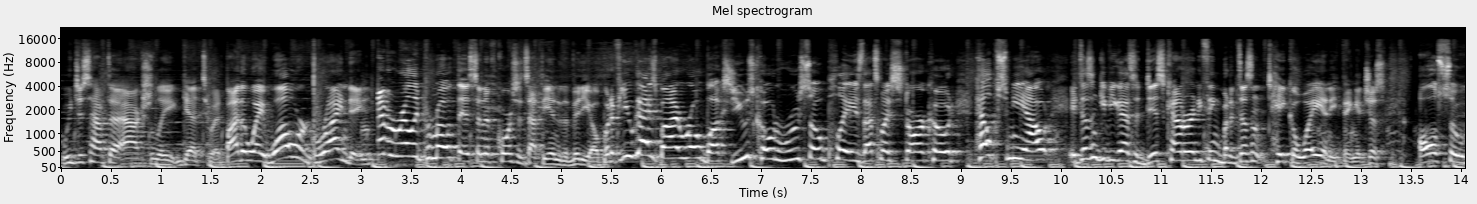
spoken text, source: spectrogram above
We just have to actually get to it. By the way, while we're grinding, never really promote this, and of course it's at the end of the video, but if you guys buy Robux, use code RussoPlays, that's my star code, helps me out. It doesn't give you guys a discount or anything, but it doesn't take away anything. It just also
